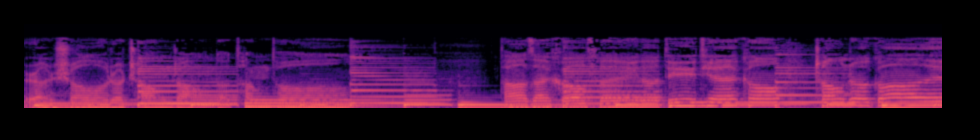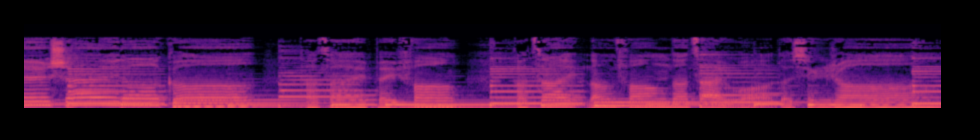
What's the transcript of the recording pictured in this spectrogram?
忍受着成长的疼痛。他在合肥的地铁口。唱着关于谁的歌？他在北方，他在南方，他在我的心上。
